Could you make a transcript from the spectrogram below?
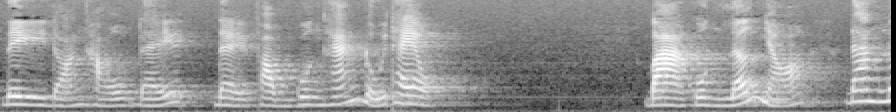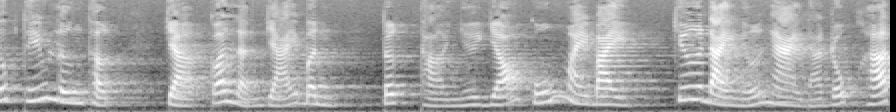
Đi đoạn hậu để đề phòng quân Hán đuổi theo. Ba quân lớn nhỏ đang lúc thiếu lương thực, Chợt có lệnh giải binh, Tức thời như gió cuốn mây bay, Chưa đầy nửa ngày đã rút hết.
